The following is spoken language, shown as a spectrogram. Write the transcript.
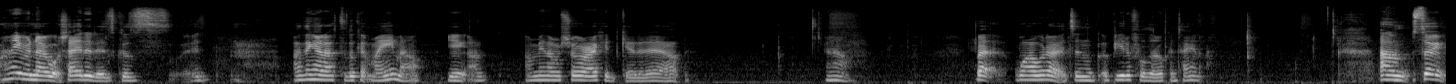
I don't even know what shade it is because I think I'd have to look at my email. Yeah, I, I mean, I'm sure I could get it out. Oh. But why would I? It's in a beautiful little container. Um, so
